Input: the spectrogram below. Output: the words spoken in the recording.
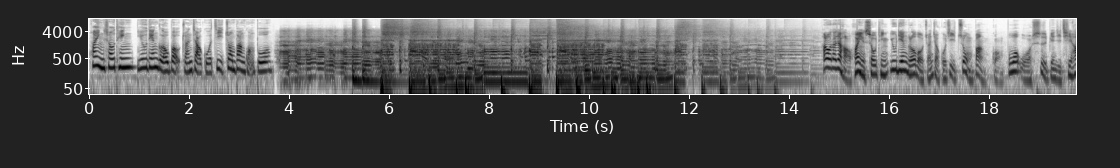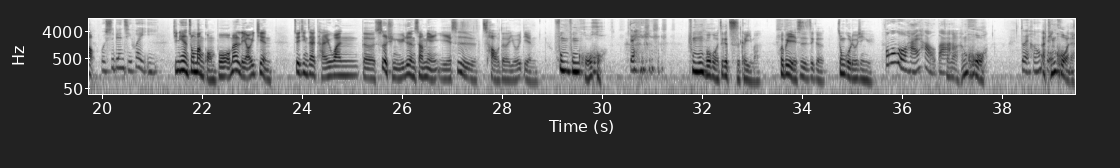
欢迎收听 UDN Global 转角国际重磅广播。Hello，大家好，欢迎收听 UDN Global 转角国际重磅广播。我是编辑七号，我是编辑会议。今天的重磅广播，我们来聊一件最近在台湾的社群舆论上面也是吵的有一点。风风火火，对，风风火火这个词可以吗？会不会也是这个中国流行语？风风火还好吧？真的很火，对，很火，啊，挺火的。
